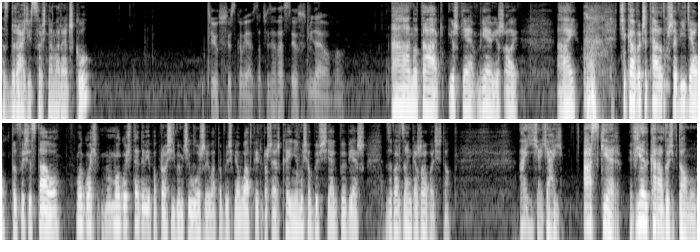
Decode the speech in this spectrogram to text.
Zdradzić coś na Mareczku? Ty już wszystko wiesz, znaczy zaraz to już minęło, bo... A, no tak, już wiem, wiem już, oj. Aj. Ciekawe, czy Tarot przewidział to, co się stało. Mogłaś, mogłeś wtedy mnie poprosić, bym ci ułożyła, to byś miał łatwiej troszeczkę i nie musiałbyś się jakby, wiesz, za bardzo angażować w to. Ajajaj. Askier! Wielka radość w domu.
